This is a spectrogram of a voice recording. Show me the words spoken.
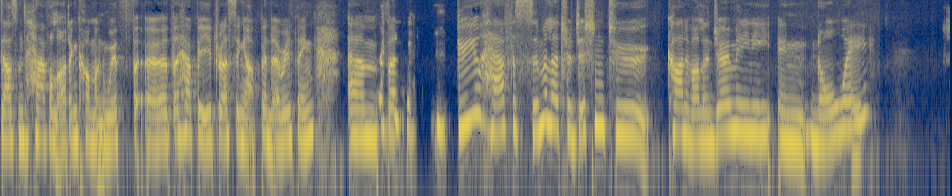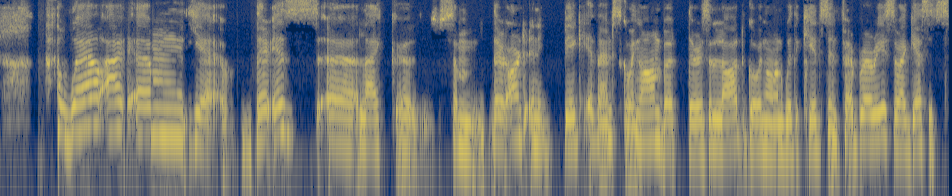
doesn't have a lot in common with uh, the happy dressing up and everything. Um, but do you have a similar tradition to Carnival in Germany, in Norway? Well, I um, yeah, there is uh, like uh, some. There aren't any big events going on, but there's a lot going on with the kids in February. So I guess it's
